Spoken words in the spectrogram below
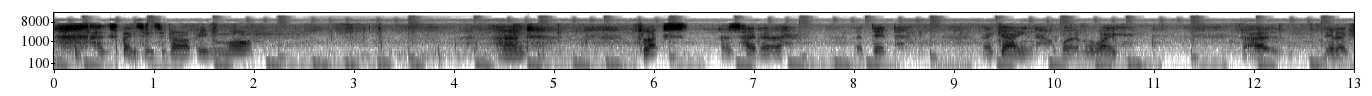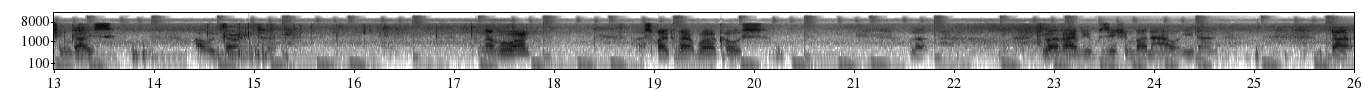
I expect it to go up even more. And Flux has had a, a dip again, whatever way uh, the election goes. I would go into. Another one, I spoke about workhorse. Look, you either have your position by now or you don't. But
